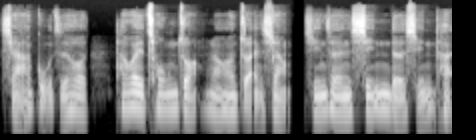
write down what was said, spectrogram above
峡谷之后，它会冲撞，然后转向，形成新的形态。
